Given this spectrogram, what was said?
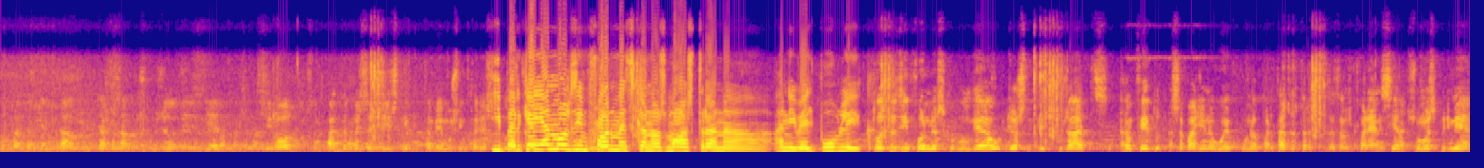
l'impacte ambiental ja ambient, sinó l'impacte paisatgístic que també ens interessa. I per què hi ha molts informes que no es mostren a, a nivell públic? Tots els informes que vulgueu, jo estic disposats, hem fet a la pàgina web un apartat de, trans de transparència, som el primer,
